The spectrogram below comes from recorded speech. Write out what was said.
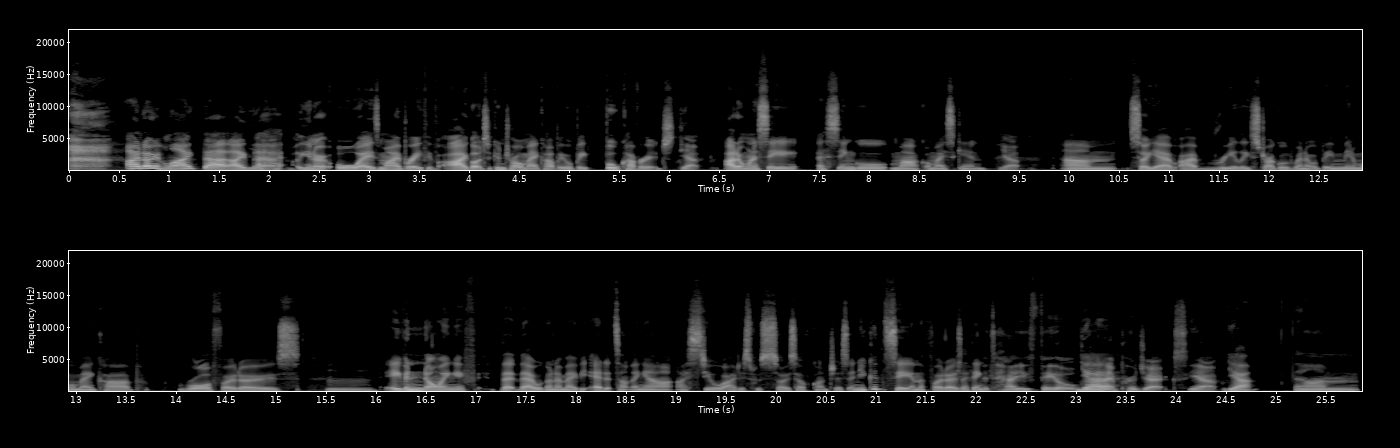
I don't like that." I, Yeah. I- you know, always my brief. If I got to control makeup, it would be full coverage. Yeah. I don't want to see a single mark on my skin. Yeah. Um, so yeah, I really struggled when it would be minimal makeup, raw photos. Mm. Even knowing if that they were going to maybe edit something out, I still I just was so self conscious, and you could see it in the photos. I think It's how you feel. Yeah. And it projects. Yeah. yeah. Um,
